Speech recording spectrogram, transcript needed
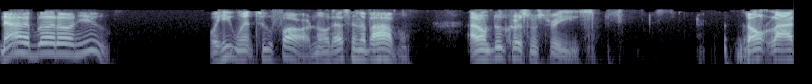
Now the blood on you. Well, he went too far. No, that's in the Bible. I don't do Christmas trees. Don't lie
